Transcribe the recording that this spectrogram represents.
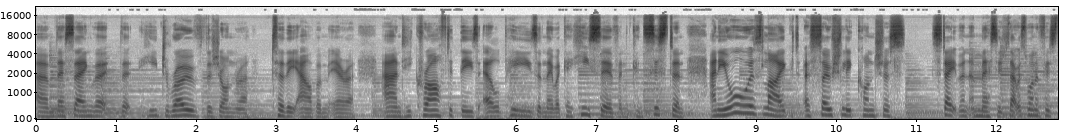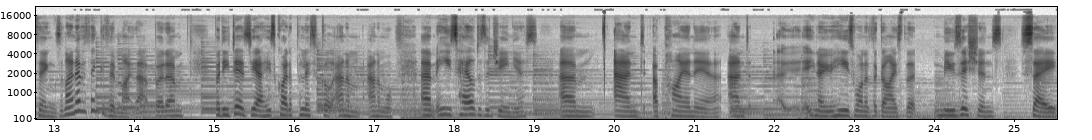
Um, they're saying that that he drove the genre to the album era, and he crafted these LPs, and they were cohesive and consistent. And he always liked a socially conscious statement and message. That was one of his things, and I never think of him like that, but um, but he does. Yeah, he's quite a political anim- animal. Um, he's hailed as a genius um, and a pioneer, and uh, you know he's one of the guys that musicians say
